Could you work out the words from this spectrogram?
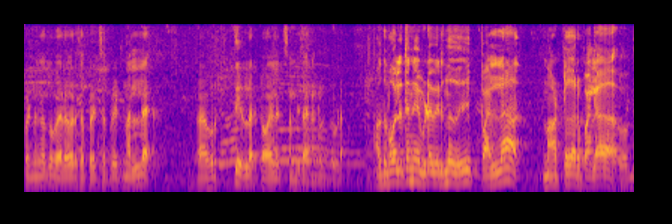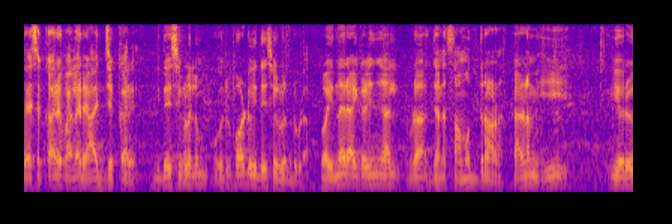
പെണ്ണുങ്ങൾക്കും വേറെ വേറെ സെപ്പറേറ്റ് സെപ്പറേറ്റ് നല്ല വൃത്തിയുള്ള ടോയ്ലറ്റ് സംവിധാനങ്ങളുണ്ട് ഇവിടെ. അതുപോലെ തന്നെ ഇവിടെ വരുന്നത് പല നാട്ടുകാർ പല ദേശക്കാർ പല രാജ്യക്കാർ വിദേശികളിലും ഒരുപാട് വിദേശികളുണ്ട് ഇവിടെ. വൈകുന്നേരം ആയി കഴിഞ്ഞാൽ ഇവിടെ ജനസമുദ്രമാണ്. കാരണം ഈ ഈ ഒരു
